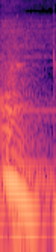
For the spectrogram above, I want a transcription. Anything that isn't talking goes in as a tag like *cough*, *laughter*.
Hmm.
